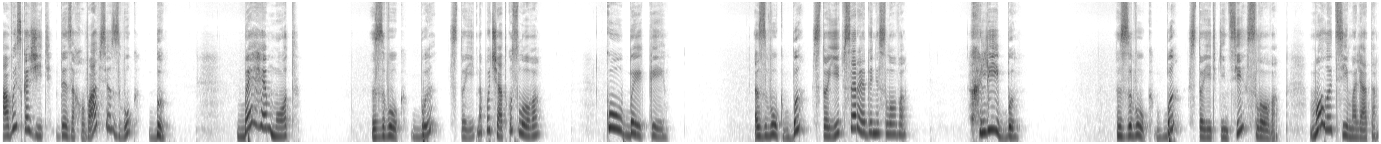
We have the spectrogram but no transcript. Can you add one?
а ви скажіть, де заховався звук Б. Бегемот. Звук Б стоїть на початку слова. Кубики. Звук Б стоїть всередині слова. Хліб. Звук Б стоїть в кінці слова. Молодці малята.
